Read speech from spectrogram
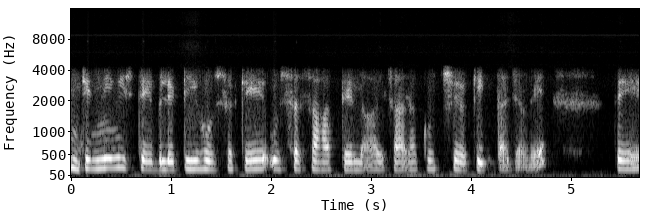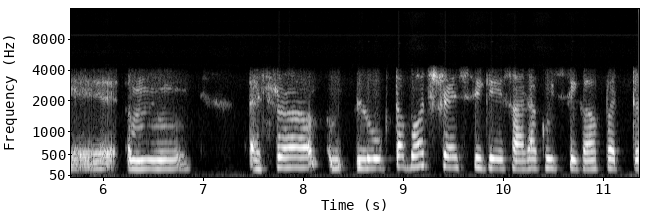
ਜਿੰਨੀ ਵੀ ਸਟੇਬਿਲਿਟੀ ਹੋ ਸਕੇ ਉਸ ਹਿਸਾਬ ਦੇ ਨਾਲ ਸਾਰਾ ਕੁਝ ਕੀਤਾ ਜਾਵੇ ਤੇ ਤਰ੍ਹਾਂ ਲੋਕ ਤਾਂ ਬਹੁਤ ਸਟ੍ਰੈਸ ਸੀਗੇ, ਸਾਰਾ ਕੁਝ ਸੀਗਾ ਬਟ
